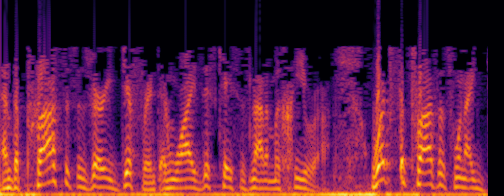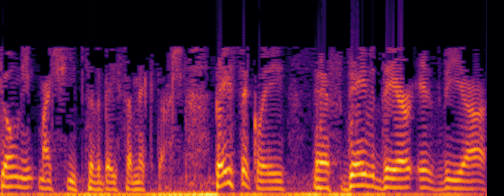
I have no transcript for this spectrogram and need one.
And the process is very different, and why this case is not a mechira. What's the process when I donate my sheep to the Beis Hamikdash? Basically, if David there is the uh,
